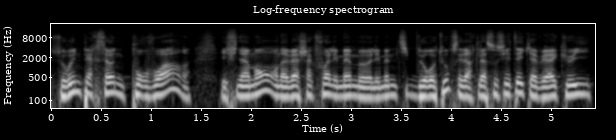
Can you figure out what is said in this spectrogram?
sur une personne pour voir. Et finalement on avait à chaque fois les mêmes les mêmes types de retours, c'est-à-dire que la société qui avait accueilli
